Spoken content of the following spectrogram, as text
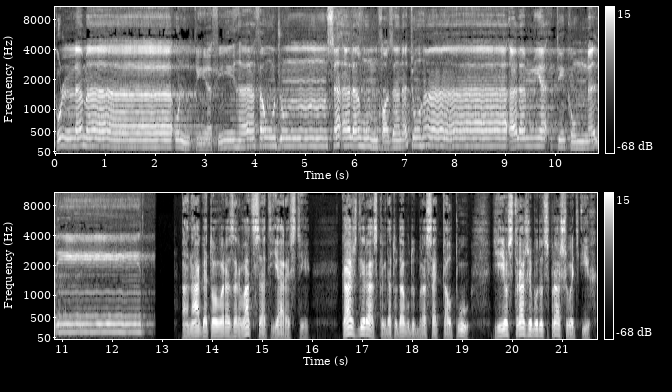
كلما القي فيها فوج سالهم خزنتها الم ياتكم نذير Она готова разорваться от ярости. Каждый раз, когда туда будут бросать толпу, ее стражи будут спрашивать их,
